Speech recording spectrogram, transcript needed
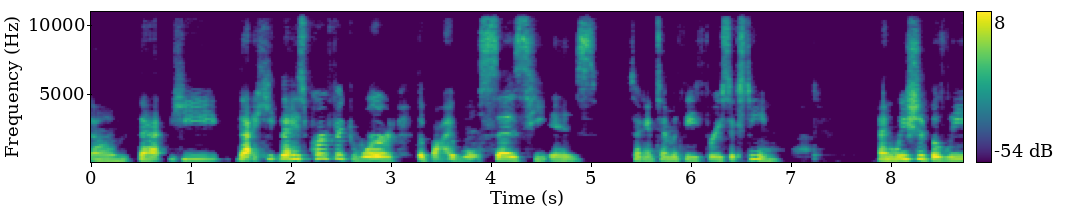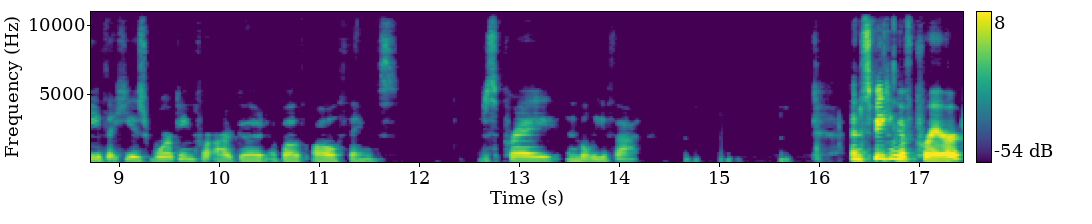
um, that He that He that His perfect word, the Bible, says He is. 2 Timothy 3:16. And we should believe that He is working for our good above all things. Let us pray and believe that. And speaking of prayer,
